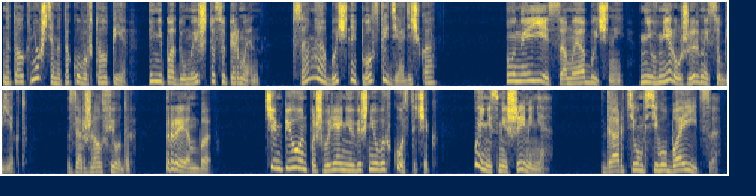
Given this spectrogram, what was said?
Натолкнешься на такого в толпе и не подумаешь, что Супермен. Самый обычный толстый дядечка. Он и есть самый обычный, не в меру жирный субъект. Заржал Федор. Рэмбо. Чемпион по швырянию вишневых косточек. Ой, не смеши меня. Да Артем всего боится —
